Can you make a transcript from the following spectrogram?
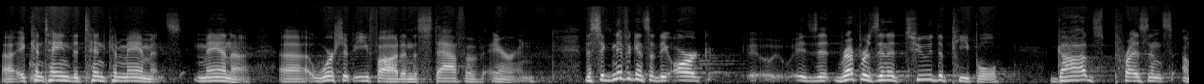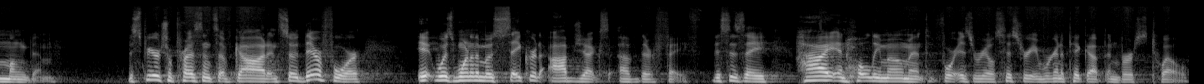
Uh, it contained the Ten Commandments, manna, uh, worship ephod, and the staff of Aaron. The significance of the Ark uh, is it represented to the people God's presence among them, the spiritual presence of God. And so, therefore, it was one of the most sacred objects of their faith. This is a high and holy moment for Israel's history, and we're going to pick up in verse 12.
